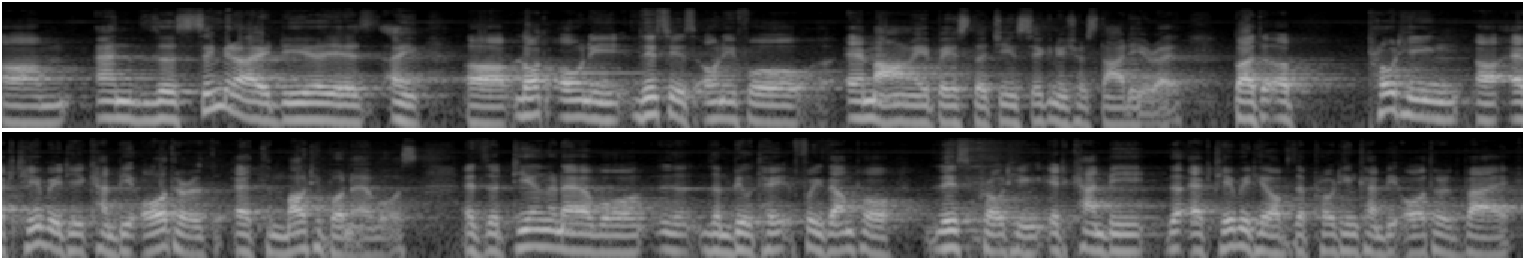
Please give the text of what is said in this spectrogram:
Um, and the similar idea is uh, not only, this is only for mRNA-based gene signature study, right? But a protein uh, activity can be altered at multiple levels. At the DNA level, the, the mutate, for example, this protein, it can be, the activity of the protein can be altered by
